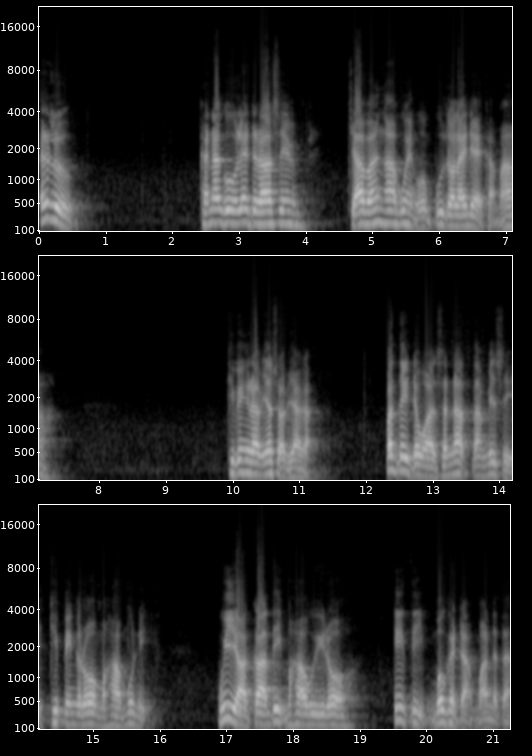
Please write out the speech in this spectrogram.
အဲ့လိုခန္ဓာကိုယ်လည်းတရားစင်ကြာပန်းငါးပွင့်ကိုပူဇော်လိုက်တဲ့အခါမှာဒီပင်္ဂရမြတ်စွာဘုရားကပတ္တိတဝဇနတမ္မစ္စေဒီပင်္ဂရောမဟာမုနိ ဝိယာကာတိမဟာဝီရောဣတိမုဂ္ဂတမာနတံ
